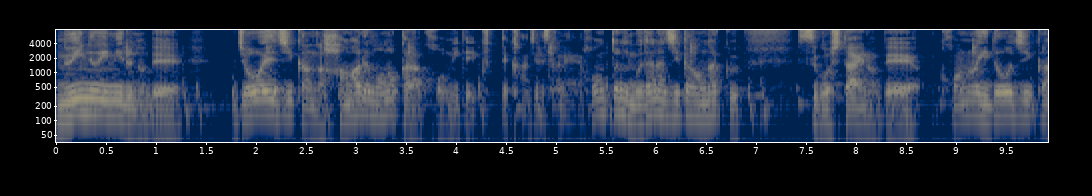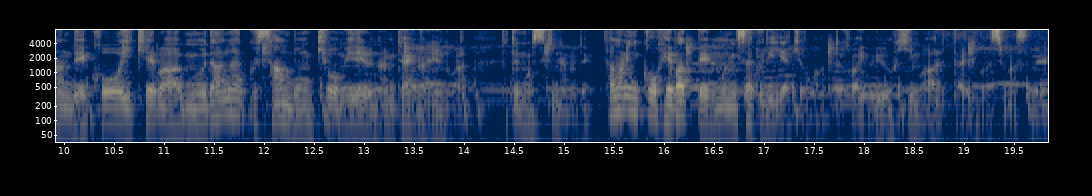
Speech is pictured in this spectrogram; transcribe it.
うぬいぬい見るので上映時間がはまるものからこう見ていくって感じですかね。本当に無駄な時間をなく過ごしたいのでこの移動時間でこう行けば無駄なく3本今日見れるなみたいなのがとても好きなのでたまにこうへばってもう2作でいいや今日はとかいう日もあったりとかしますね。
